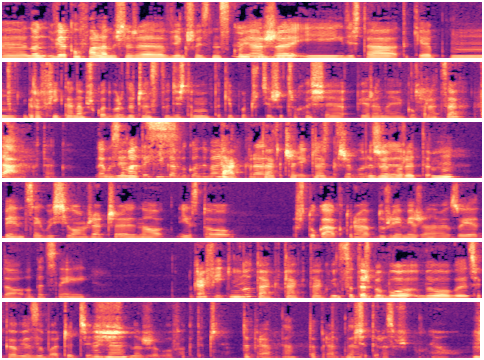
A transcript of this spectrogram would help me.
Y, No, wielką falę myślę, że większość z nas kojarzy Mhm. i gdzieś ta takie mm, grafika na przykład bardzo często gdzieś tam mam takie poczucie, że trochę się opiera na jego pracach. Tak, tak. No jakby Więc- sama technika wykonywania Tak, prac, tak, czyli tak, tak. drzeworyty, Drzeworyty. Mhm. Więc jakby siłą rzeczy, no jest to sztuka, która w dużej mierze nawiązuje do obecnej grafiki. No tak, tak, tak. Więc to też by było, byłoby ciekawie zobaczyć gdzieś Mhm. na żywo faktycznie. To prawda, to Tak prawda. mi się teraz przypomniało. Em,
